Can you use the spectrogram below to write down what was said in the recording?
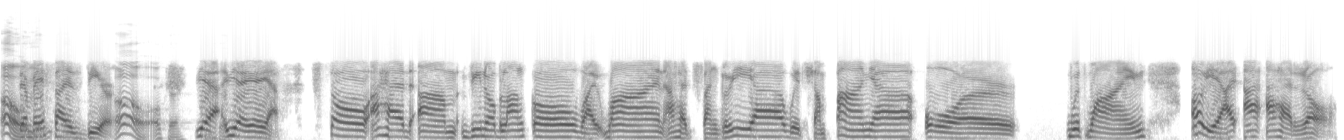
Oh, yeah. Cerveza is beer. Oh, okay. Yeah, Okay. yeah, yeah, yeah. So I had um, vino blanco, white wine. I had sangria with champagne or with wine. Oh yeah, I, I, I had it all.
